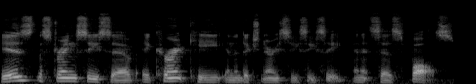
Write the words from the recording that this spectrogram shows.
Is the string CSEV a current key in the dictionary CCC? And it says false.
